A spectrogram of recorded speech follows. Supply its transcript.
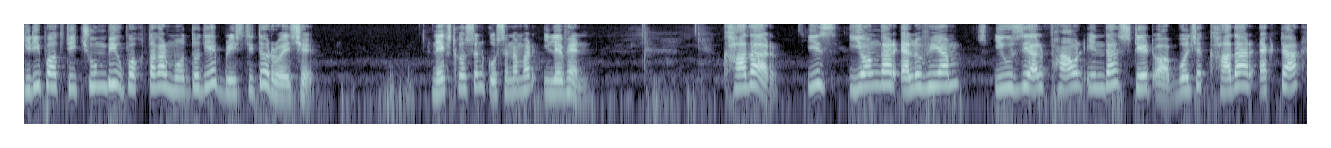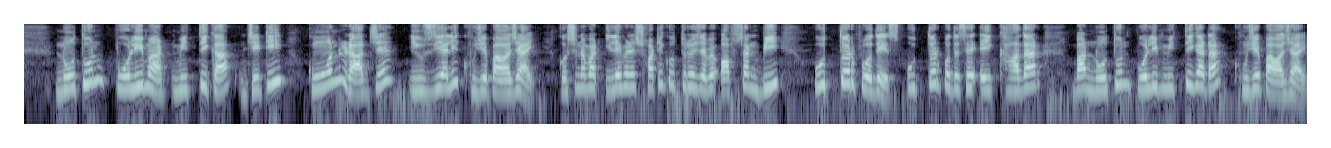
গিরিপথটি চুম্বি উপত্যকার মধ্য দিয়ে বিস্তৃত রয়েছে। Next question question number eleven khadar is younger alluvium usual found in the state of বলছে খাদার একটা নতুন পলিমাট মৃত্তিকা যেটি কোন রাজ্যে ইউজুয়ালি খুঁজে পাওয়া যায়? কোশ্চেন নাম্বার ইলেভেনের সঠিক উত্তর হয়ে যাবে অপশান বি উত্তরপ্রদেশ। উত্তরপ্রদেশে এই খাদার বা নতুন পলি মৃত্তিকাটা খুঁজে পাওয়া যায়।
